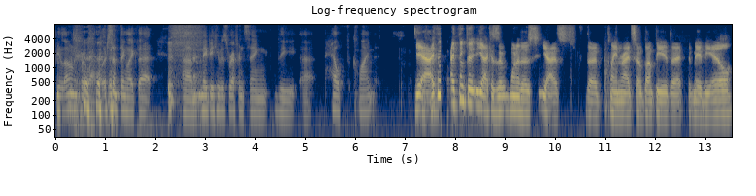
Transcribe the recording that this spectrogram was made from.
be alone for a while or something like that. Um, maybe he was referencing the uh, health climate. Yeah, I think I think that yeah, because one of those yeah, it's the plane ride so bumpy that it made me ill.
